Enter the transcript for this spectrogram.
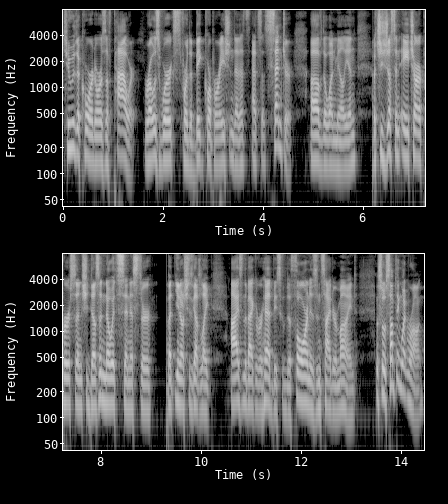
to the corridors of power. Rose works for the big corporation that's at the center of the 1 million, but she's just an HR person. She doesn't know it's sinister. But, you know, she's got like eyes in the back of her head. Basically, the thorn is inside her mind. So something went wrong,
